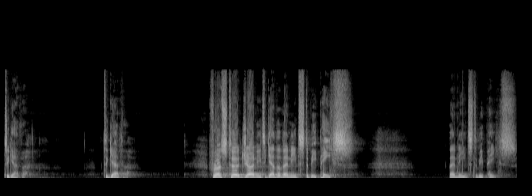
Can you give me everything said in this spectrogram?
together. Together. For us to journey together, there needs to be peace. There needs to be peace.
